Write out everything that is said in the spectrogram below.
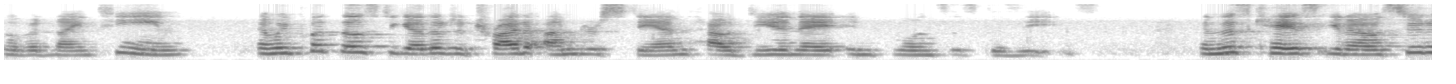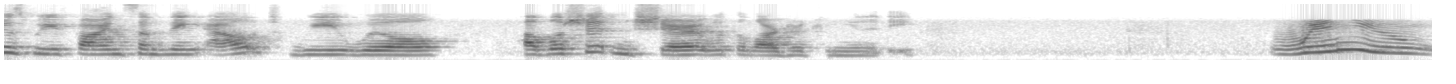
COVID 19? And we put those together to try to understand how DNA influences disease. In this case, you know, as soon as we find something out, we will publish it and share it with the larger community. When you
